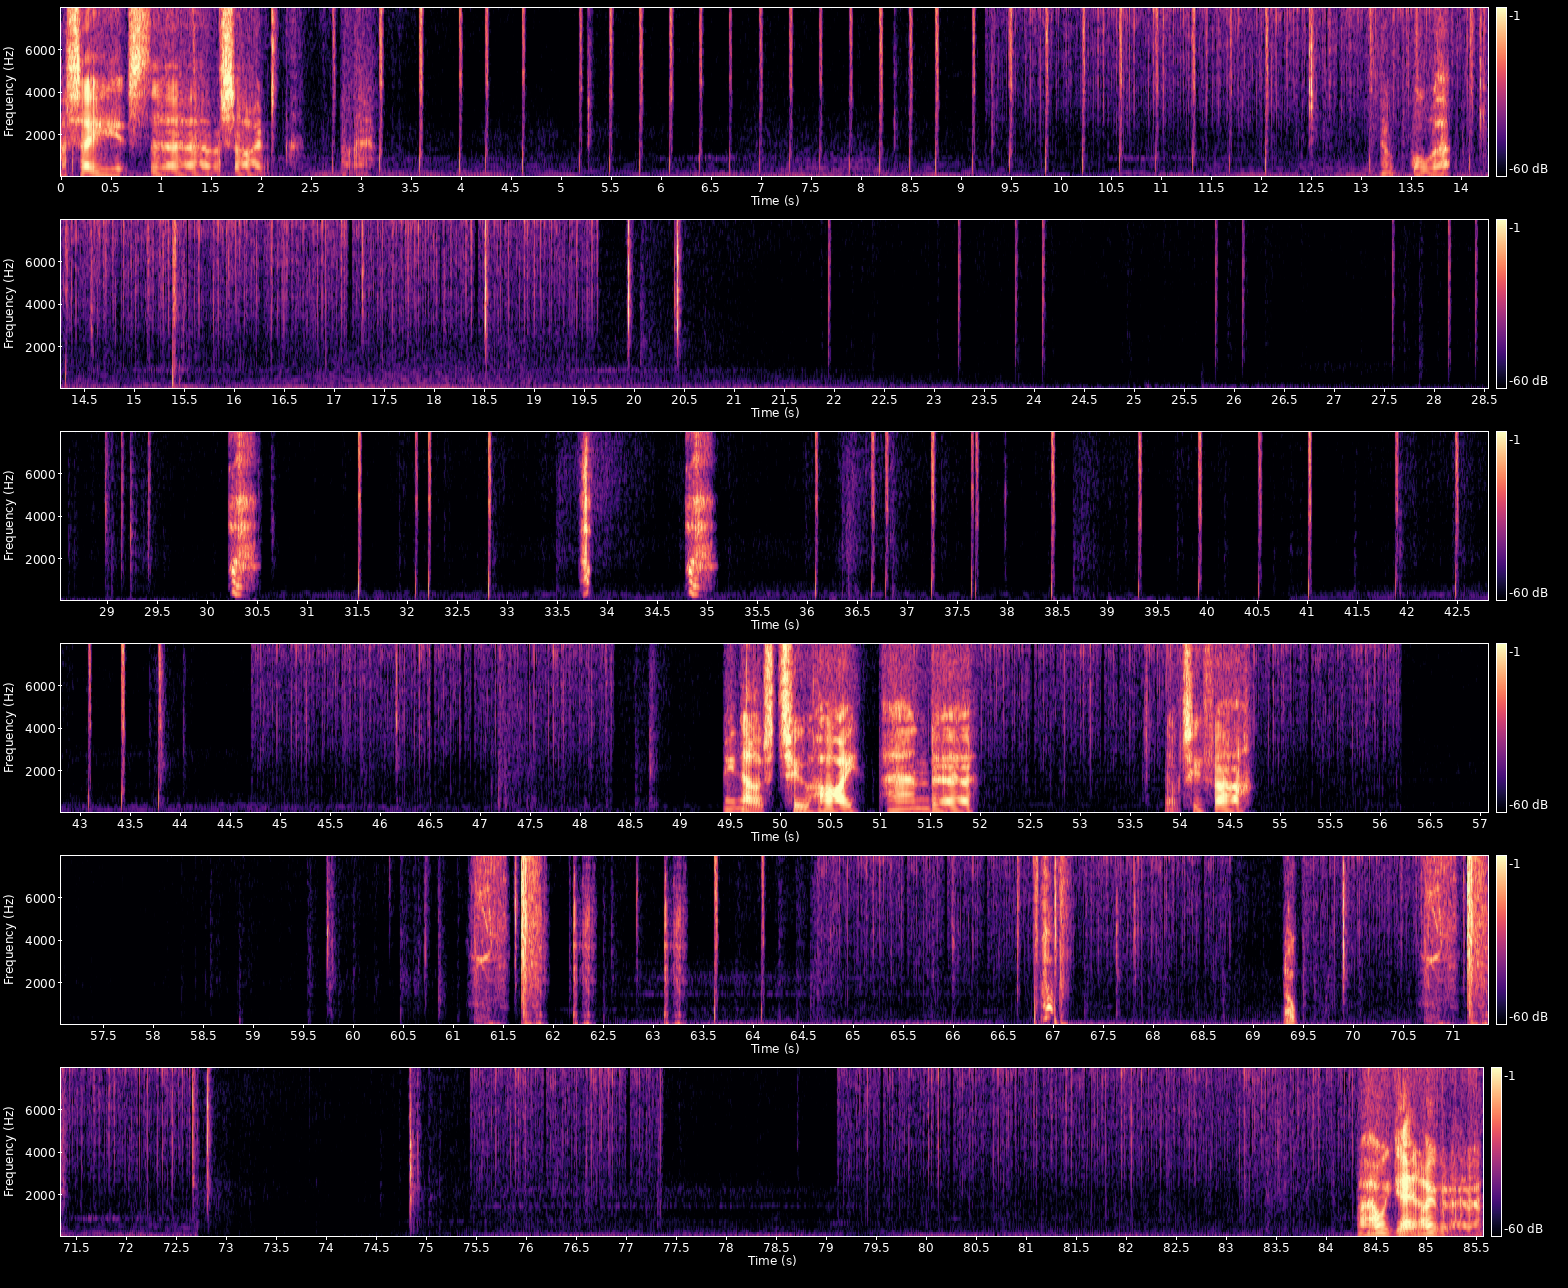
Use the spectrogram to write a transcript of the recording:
I say it's the other side. Mean, that looks too high and uh, a little too far. How are we getting over there then?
